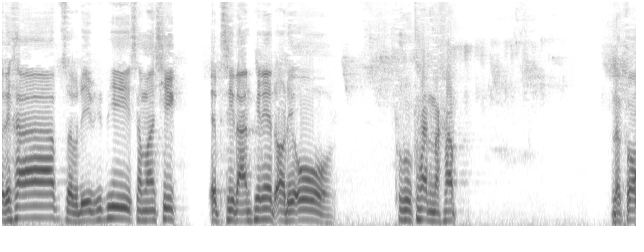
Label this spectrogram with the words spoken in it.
วัสดีครับ สวัสดีพี่ๆสมาชิก FC ร้านพิเนตออดิโอทุกๆท่านนะครับ แล้วก็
